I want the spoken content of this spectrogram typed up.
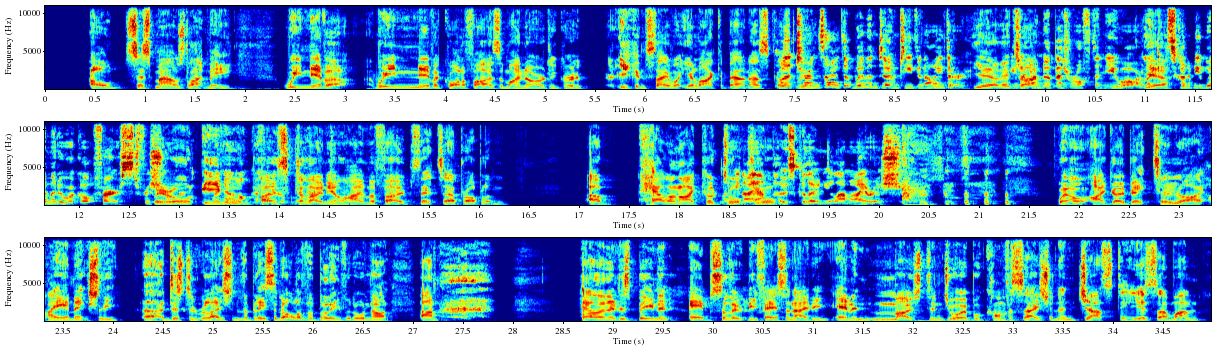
old cis males like me we never we never qualify as a minority group. You can say what you like about us. Well, it turns out that women don't even either. Yeah, that's you know, right. I'm no better off than you are. Like, yeah. it's going to be women who are got first for sure. We're sure. all evil, no post-colonial homophobes. That's our problem. Um, Helen, I could talk I mean, I to am you. post-colonial. I'm Irish. well, I go back to I, I am actually uh, a distant relation to the Blessed Oliver, believe it or not. Um, Helen, it has been an absolutely fascinating and most enjoyable conversation, and just to hear someone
